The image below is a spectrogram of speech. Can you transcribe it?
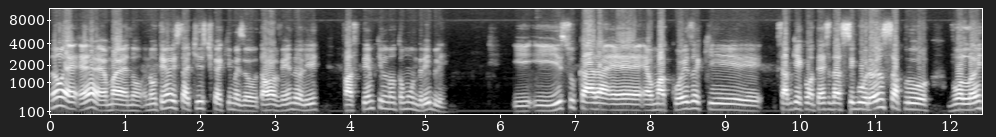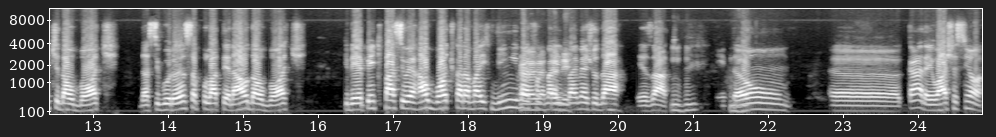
Não, é, é, é uma, não, não tenho a estatística aqui, mas eu tava vendo ali, faz tempo que ele não toma um drible. E, e isso, cara, é, é uma coisa que. Sabe o que acontece? Dá segurança pro volante dar o bote, dá segurança pro lateral dar o bote. Que de repente, pá, se eu errar o bote, o cara vai vir e vai, vai, ali. vai me ajudar. Exato. Uhum. Então, eh, cara, eu acho assim, ó,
